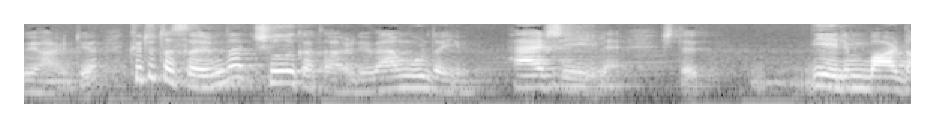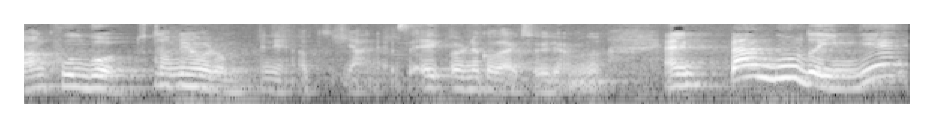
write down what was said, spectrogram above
uyar diyor. Kötü tasarımda çığlık atar diyor. Ben buradayım her şeyiyle. İşte diyelim bardağın kulbu tutamıyorum. Hı hı. Hani yani örnek olarak söylüyorum bunu. Yani ben buradayım diye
